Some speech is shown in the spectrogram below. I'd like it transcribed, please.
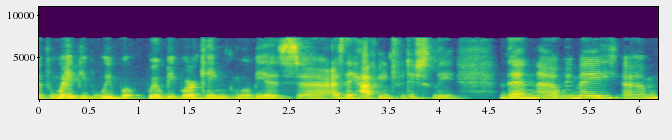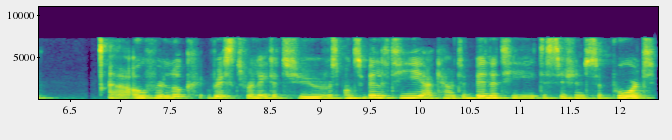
the way people we w- will be working will be as uh, as they have been traditionally, then uh, we may um, uh, overlook risks related to responsibility, accountability, decision support,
